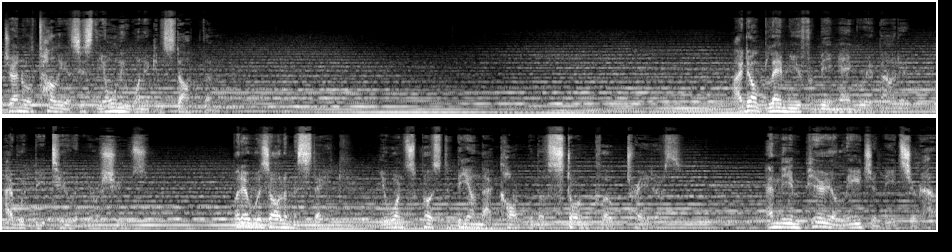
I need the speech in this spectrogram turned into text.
General Tullius is the only one who can stop them. I don't blame you for being angry about it. I would be too in your shoes. But it was all a mistake. You weren't supposed to be on that cart with those Stormcloak traitors. And the Imperial Legion needs your help,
